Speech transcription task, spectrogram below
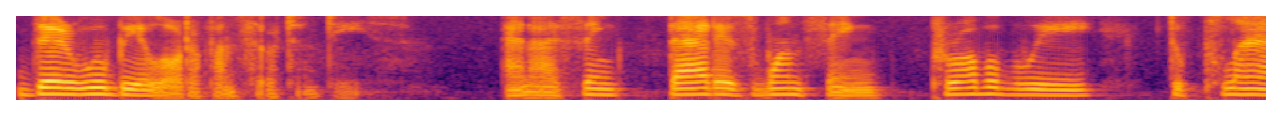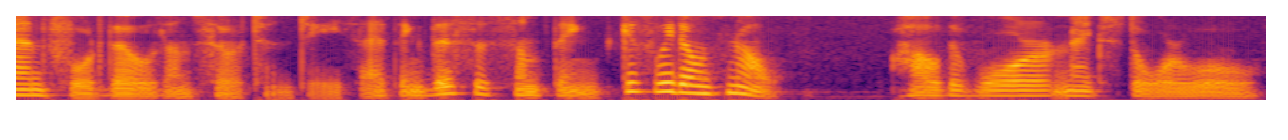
there will be a lot of uncertainties. And I think that is one thing probably to plan for those uncertainties. I think this is something, because we don't know how the war next door will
